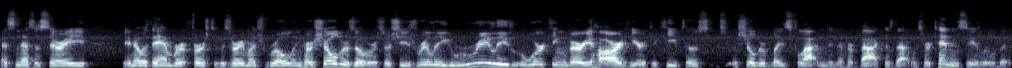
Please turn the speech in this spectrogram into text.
that's necessary. You know, with Amber at first, it was very much rolling her shoulders over. So she's really, really working very hard here to keep those shoulder blades flattened into her back, because that was her tendency a little bit.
